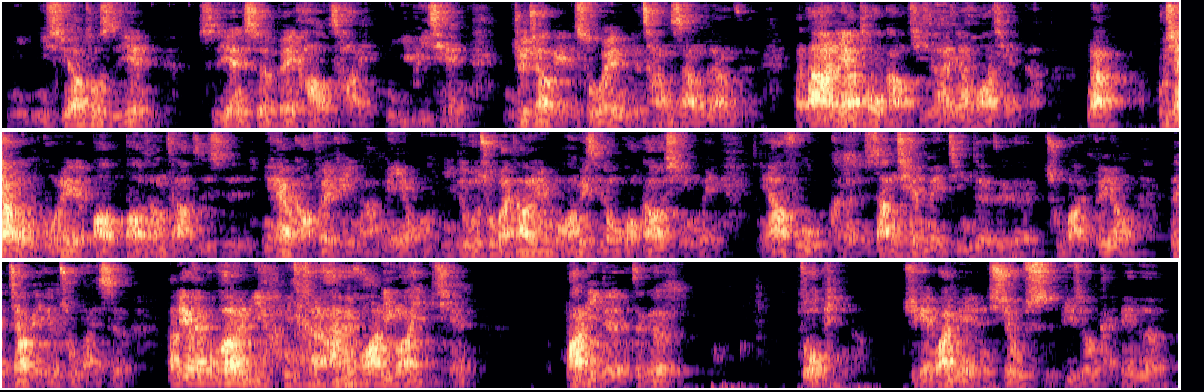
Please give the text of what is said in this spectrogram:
你你需要做实验，实验设备耗材，你一笔钱你就交给所谓你的厂商这样子。那当然，你要投稿，其实还是要花钱的。那不像我们国内的报报章杂志，是你还有稿费可以拿，没有。你如果出版到那边某方面是一种广告行为，你要付可能上千美金的这个出版费用，再交给这个出版社。那另外一部分，你你可能还会花另外一笔钱，把你的这个作品啊去给外面人修饰，比如说改配个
